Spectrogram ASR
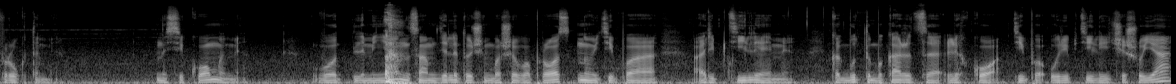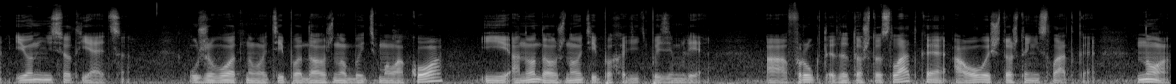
фруктами, насекомыми. Вот для меня на самом деле это очень большой вопрос. Ну и типа рептилиями. Как будто бы кажется легко. Типа у рептилии чешуя, и он несет яйца у животного типа должно быть молоко, и оно должно типа ходить по земле. А фрукт это то, что сладкое, а овощ то, что не сладкое. Но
